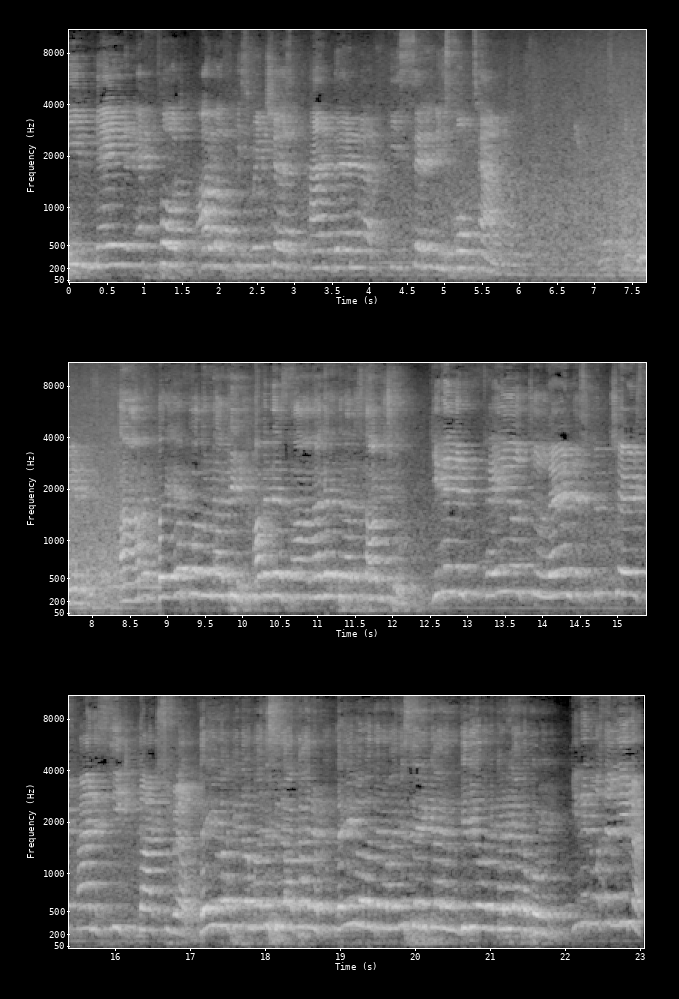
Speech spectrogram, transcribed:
He made an effort out of his riches and then uh, he set in his hometown. അവൻ ഒരു എഫോർട്ട് ഉണ്ടാക്കി അവന്റെ നഗരത്തിൽ അത് സ്ഥാപിച്ചു Gideon failed to learn the scriptures and seek God's will. ദൈവഹിതം മനസ്സിലാക്കാനും ദൈവവചനം അനുസരിക്കാനും ഗിദിയോന് Gideon was a leader.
